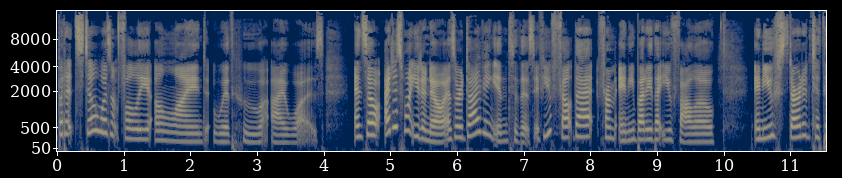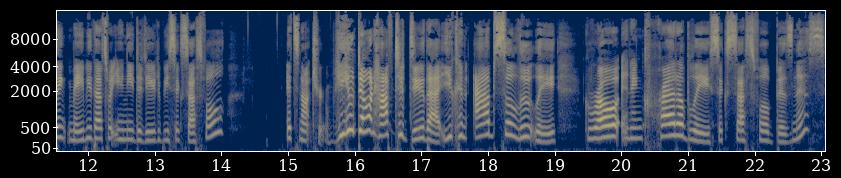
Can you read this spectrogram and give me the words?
But it still wasn't fully aligned with who I was. And so I just want you to know as we're diving into this, if you felt that from anybody that you follow and you started to think maybe that's what you need to do to be successful, it's not true. You don't have to do that. You can absolutely grow an incredibly successful business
